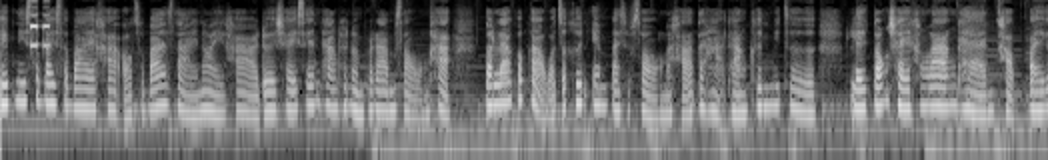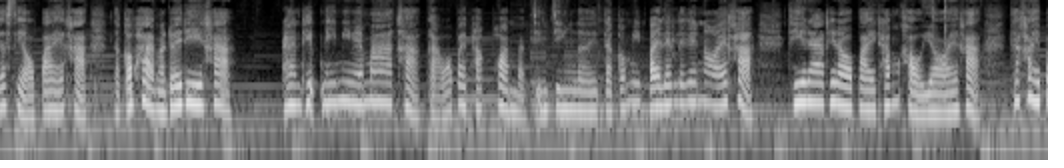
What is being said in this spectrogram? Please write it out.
ทริปนี้สบายๆค่ะ ออกจากบ้านสายหน่อยค่ะ โดยใช้เส้นทางถนนพระราม 2 ค่ะ ตอนแรกก็กะว่าจะขึ้น M82 นะคะ แต่หาทางขึ้นไม่เจอ เลยต้องใช้ข้างล่างแทน ขับไปก็เสียวไปค่ะ แต่ก็ผ่านมาด้วยดีค่ะแผนทริปนี้มีไม่มากค่ะกะว่าไปพักผ่อนแบบจริง ๆ เลย แต่ก็มีไปเล็กๆน้อยๆค่ะ ที่แรกที่เราไปถ้ำเขาย้อยค่ะ ถ้าใครไป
